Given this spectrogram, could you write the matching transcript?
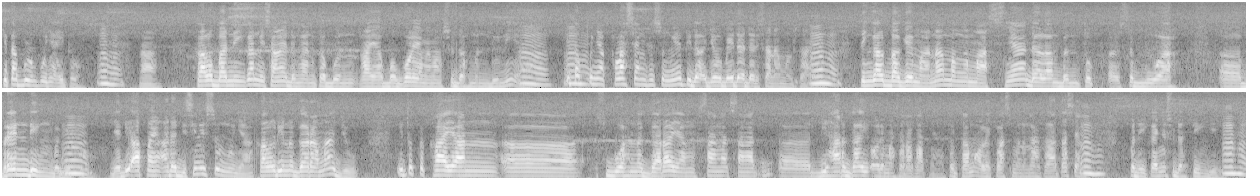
kita belum punya itu. Mm -hmm. Nah, kalau bandingkan misalnya dengan kebun raya Bogor yang memang sudah mendunia, mm, kita mm. punya kelas yang sesungguhnya tidak jauh beda dari sana menurut saya. Mm. Tinggal bagaimana mengemasnya dalam bentuk uh, sebuah uh, branding begitu. Mm. Jadi apa yang ada di sini sesungguhnya kalau di negara maju itu kekayaan uh, sebuah negara yang sangat-sangat uh, dihargai oleh masyarakatnya, terutama oleh kelas menengah ke atas yang mm pendidikannya sudah tinggi. Mm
